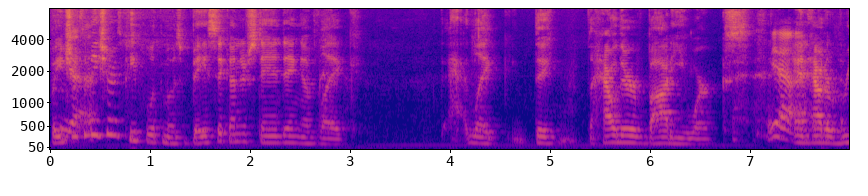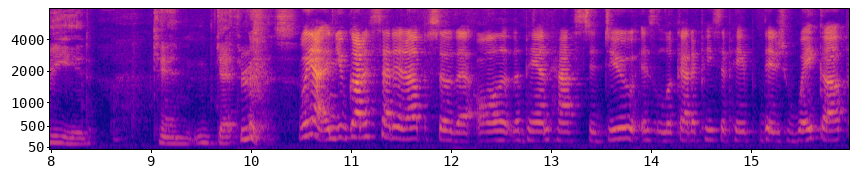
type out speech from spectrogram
but you just have to make sure it's people with the most basic understanding of like like the how their body works Yeah. and how to read can get through this Well, yeah, and you've got to set it up so that all that the band has to do is look at a piece of paper. They just wake up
